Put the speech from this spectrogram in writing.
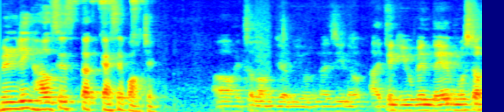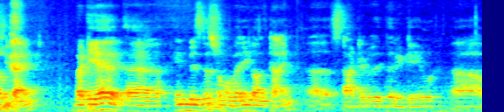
बिल्डिंग हाउसेस तक कैसे पहुँचे Oh, it's a long journey, as you know. I think you've been there most of the time. But yeah, uh, in business from a very long time. Uh, started with the retail, uh,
